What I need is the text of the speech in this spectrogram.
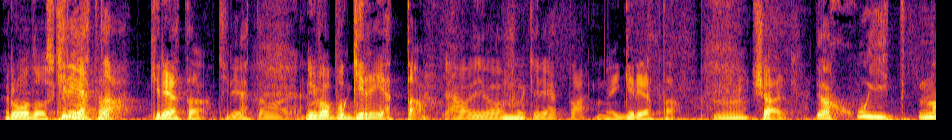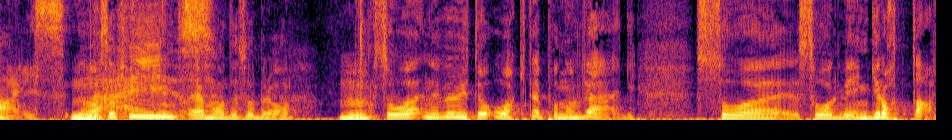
Rhodos? Kreta. Kreta? Kreta. Var det. Ni var på Greta? Ja, vi var på Mm. Kreta. Med Greta. Mm. Kör. Det var skitnice. Det var så Nice. fint och jag mådde så bra. Mm. Så när vi var ute och åkte på någon väg så såg vi en grotta.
